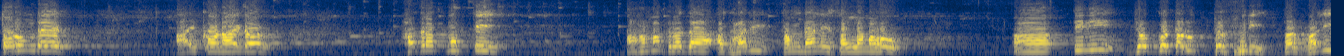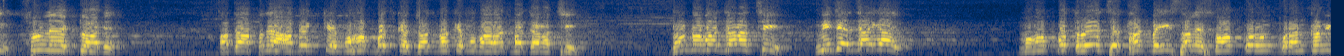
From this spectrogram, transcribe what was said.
তরুণদের আইকন আইডল হজরত মুফতি আহমদ রাজা আজহারি সমদানি সাল্লামাহ তিনি যোগ্য তার উত্তরসূরি, তার ভালি শুনলেন একটু আগে। অতএব আপনাদের আবেগকে, মোহব্বতকে, জজবাকে মোবারকবাদ জানাচ্ছি। ধন্যবাদ জানাচ্ছি নিজের জায়গায়। মোহব্বত রয়েছে, থাকবে এই সালে। সব করুন কোরআন খানি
